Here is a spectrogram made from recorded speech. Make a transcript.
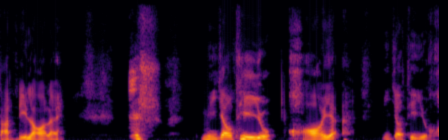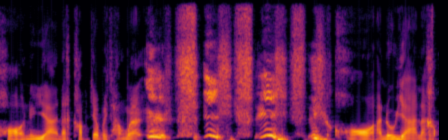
ตัดดีรอเลย มีเจ้าที่อยู่ ขออย่า มีเจ้าที่อยู่ขออนุญาตนะครับ จะไปทำงานขออนุญาตนะครับ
